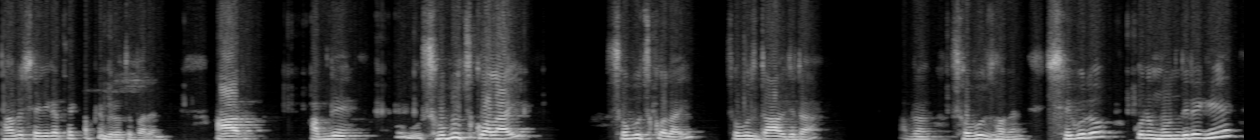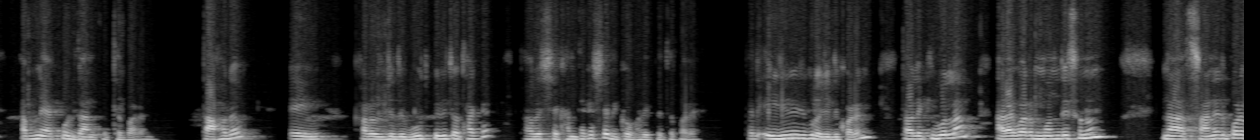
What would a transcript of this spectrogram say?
তাহলে সেই জায়গা থেকে আপনি বেরোতে পারেন। আর আপনি সবুজ কলাই সবুজ কলাই, সবুজ ডাল যেটা আপনার সবুজ ধরেন সেগুলো কোনো মন্দিরে গিয়ে আপনি এক মুঠ দান করতে পারেন। তাহলেও এই কারোর যদি বুধ পীড়িত থাকে, তাহলে সেখান থেকে সে রিকভারি পেতে পারে। তাহলে এই জিনিসগুলো যদি করেন, তাহলে কি বললাম? আর একবার মন দিয়ে শুনুন। না, স্নানের পরে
